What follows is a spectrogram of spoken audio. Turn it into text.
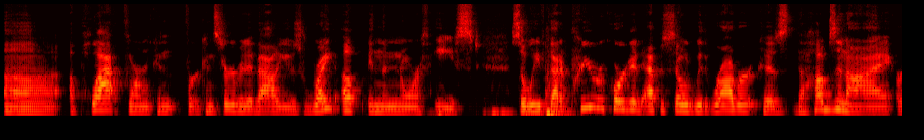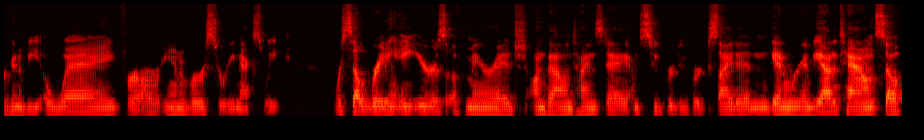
uh, a platform con- for conservative values right up in the Northeast. So we've got a pre-recorded episode with Robert because the Hubs and I are going to be away for our anniversary next week. We're celebrating eight years of marriage on Valentine's Day. I'm super duper excited. And again, we're going to be out of town. So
